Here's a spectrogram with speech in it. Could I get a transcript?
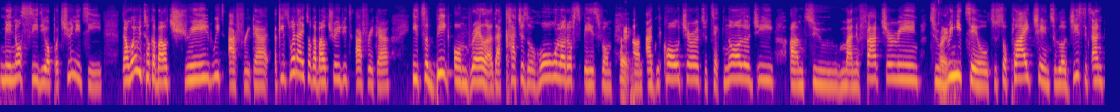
may not see the opportunity that when we talk about trade with africa at least when i talk about trade with africa it's a big umbrella that catches a whole lot of space from right. um, agriculture to technology um, to manufacturing to right. retail to supply chain to logistics and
